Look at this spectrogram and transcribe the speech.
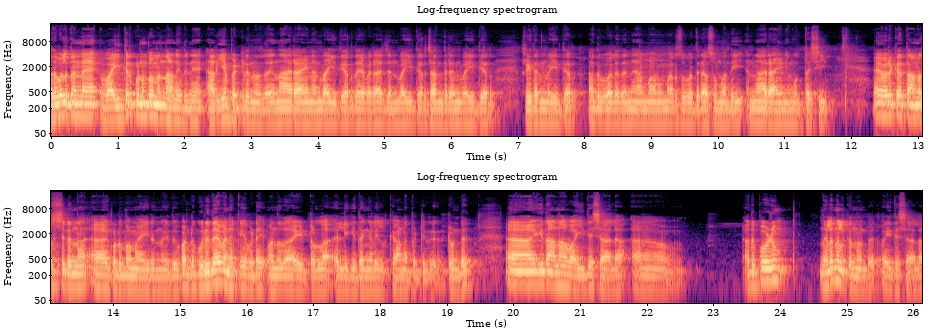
അതുപോലെ തന്നെ വൈദ്യർ കുടുംബം എന്നാണ് ഇതിനെ അറിയപ്പെട്ടിരുന്നത്. നാരായണൻ വൈദ്യർ ദേവരാജൻ വൈദ്യർ ചന്ദ്രൻ വൈദ്യർ ശ്രീധരൻ വൈദ്യർ അതുപോലെ തന്നെ അമ്മാമ്മമാർ സുഭദ്ര സുമതി നാരായണി മുത്തശ്ശി. ഇവരൊക്കെ താമസിച്ചിരുന്ന കുടുംബമായിരുന്നു ഇത്. പണ്ട് ഗുരുദേവനൊക്കെ ഇവിടെ വന്നതായിട്ടുള്ള ലിഖിതങ്ങളിൽ കാണപ്പെട്ടിട്ടുണ്ട്. ഇതാണ് ആ വൈദ്യശാല. അതിപ്പോഴും നിലനിൽക്കുന്നുണ്ട് വൈദ്യശാല.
